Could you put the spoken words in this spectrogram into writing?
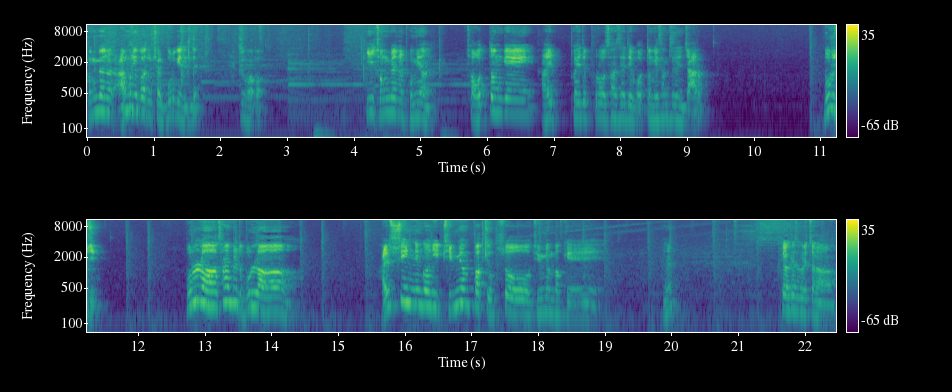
정면을 아무리 봐도 잘 모르겠는데? 이거 봐봐. 이 정면을 보면 자 어떤 게 아이패드 프로 4세대고 어떤 게 3세대인지 알아? 모르지? 몰라. 사람들도 몰라. 알 수 있는 건 이 뒷면밖에 없어 뒷면밖에. 응? 내가 그래서 그랬잖아.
